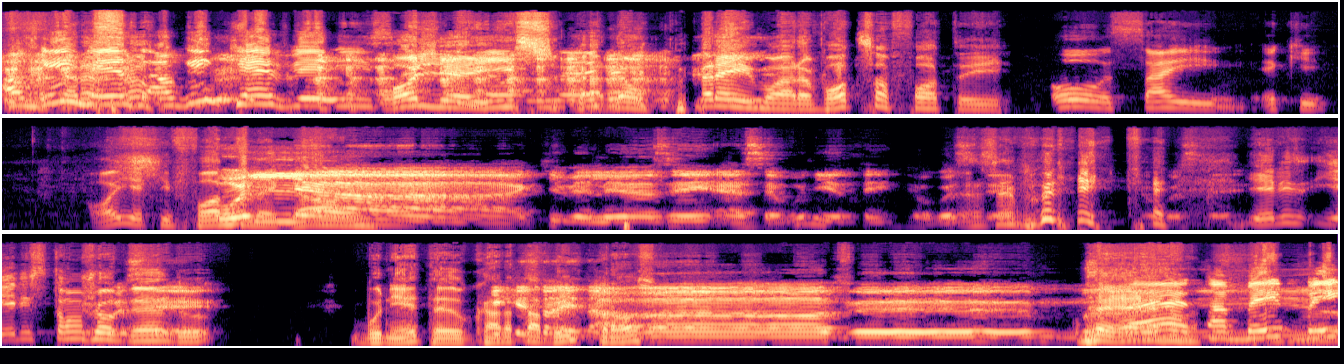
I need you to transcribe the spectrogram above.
alguém mesmo, alguém quer ver isso. Olha isso, né? cara. Não, peraí, Mara, volta essa foto aí. Ô, sai aqui. Olha que foto legal. hein? Olha! Que beleza, hein? Essa é bonita, hein? Eu gostei. Essa é bonita. Eu gostei. E eles e eles estão jogando. gostei. Bonita, o cara Que que tá tá bem aí? Próximo. Ave É, É. tá bem, bem.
